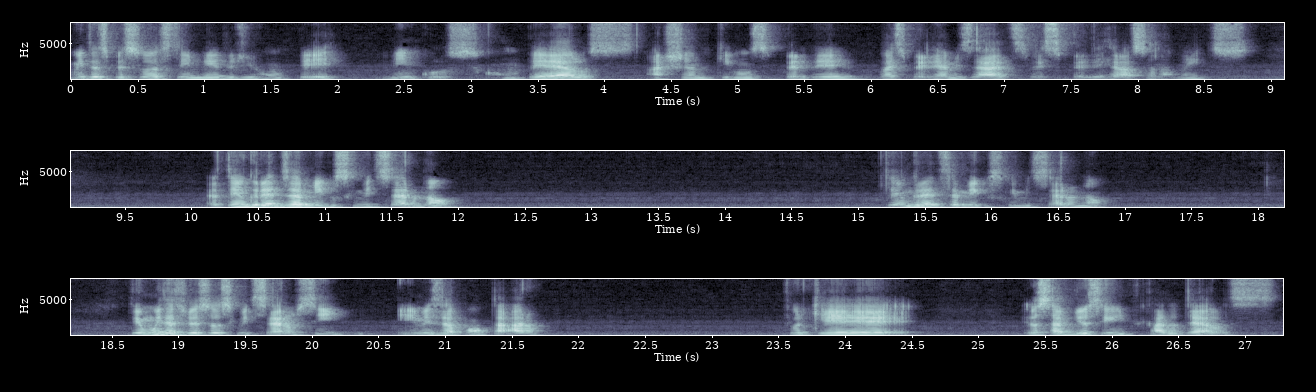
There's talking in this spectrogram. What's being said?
Muitas pessoas têm medo de romper vínculos, romper elos, achando que vão se perder, vai se perder amizades, vai se perder relacionamentos. Eu tenho grandes amigos que me disseram não. Tenho grandes amigos que me disseram não. Tem muitas pessoas que me disseram sim e me desapontaram. Porque eu sabia o significado delas.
